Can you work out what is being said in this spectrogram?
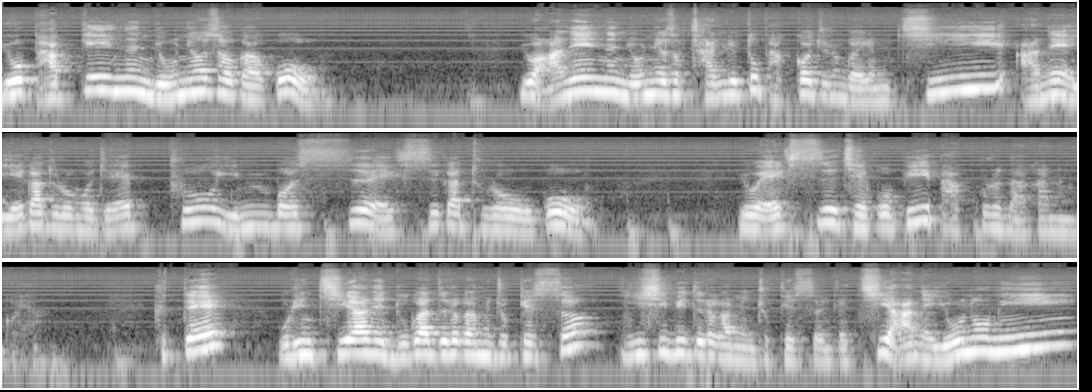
요 밖에 있는 요 녀석하고 요 안에 있는 요 녀석 자리를 또 바꿔주는 거야. 그럼 G 안에 얘가 들어온 거지. F 인버스 X가 들어오고 요 X 제곱이 밖으로 나가는 거야. 그때 우린 G 안에 누가 들어가면 좋겠어? 20이 들어가면 좋겠어. 그러니까 G 안에 요 놈이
